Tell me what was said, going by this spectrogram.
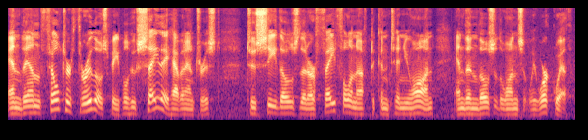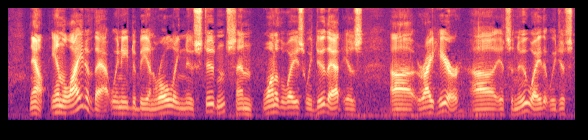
and then filter through those people who say they have an interest to see those that are faithful enough to continue on, and then those are the ones that we work with. Now, in light of that, we need to be enrolling new students, and one of the ways we do that is uh, right here. Uh, it's a new way that we just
